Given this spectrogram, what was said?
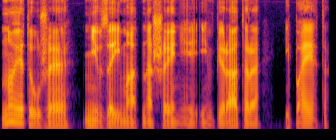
Но это уже не взаимоотношения императора и поэта.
